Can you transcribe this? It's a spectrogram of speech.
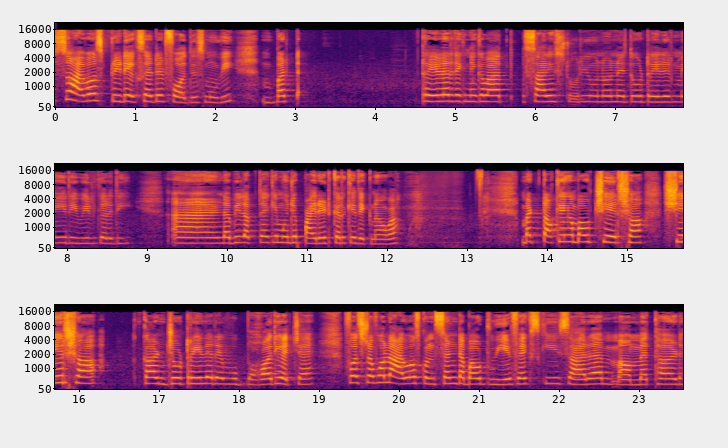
So I was pretty excited for this movie but trailer देखने के बाद सारी स्टोरी उन्होंने तो ट्रेलर में ही रिवील कर दी। एंड अभी लगता है कि मुझे पायरेट करके देखना होगा। बट टॉकिंग अबाउट शेर शाह शेर शाह का जो ट्रेलर है, वो बहुत ही अच्छा है। First of all I was concern about V F X की सारा मेथड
